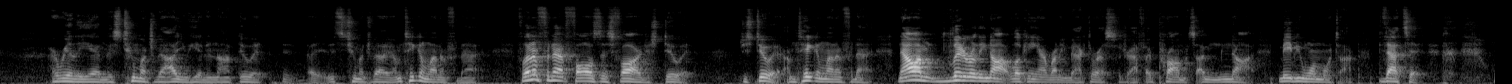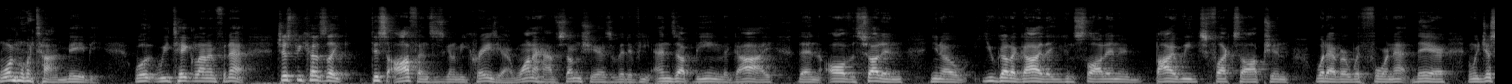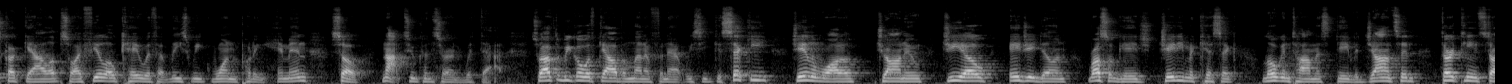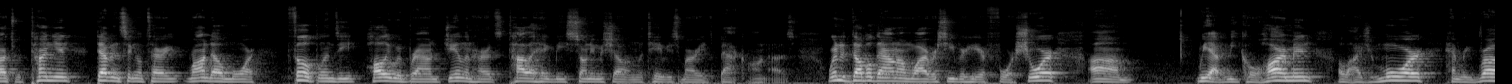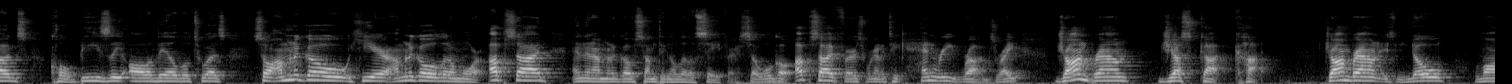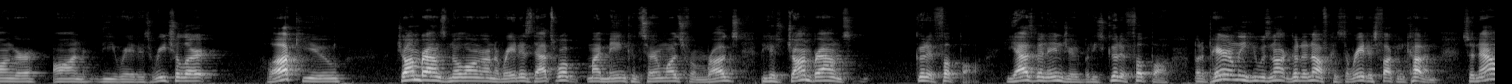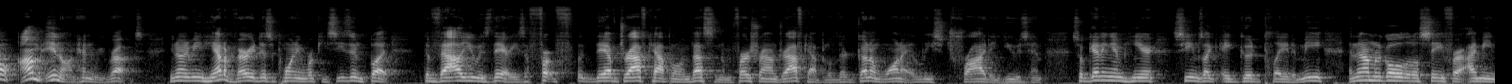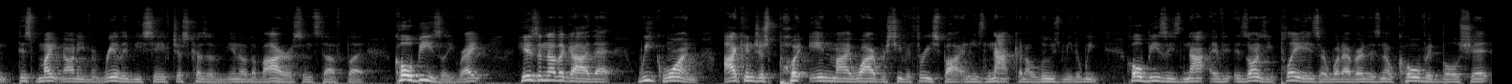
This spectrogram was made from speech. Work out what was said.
I really am. There's too much value here to not do it. It's too much value. I'm taking Leonard Fournette. If Leonard Fournette falls this far, just do it. Just do it. I'm taking Leonard Fournette. Now I'm literally not looking at running back the rest of the draft. I promise. I'm not. Maybe one more time. But that's it. one more time, maybe. Well, we take Leonard Fournette. Just because, like, this offense is going to be crazy. I want to have some shares of it. If he ends up being the guy, then all of a sudden, you know, you got a guy that you can slot in and buy weeks, flex option, whatever, with Fournette there. And we just got Gallup, so I feel okay with at least week one putting him in. So not too concerned with that. So after we go with Gallup and Leonard Fournette, we see Gesicki, Jaylen Waddle, Jonnu, Gio, AJ Dillon, Russell Gage, JD McKissic, Logan Thomas, David Johnson. 13 starts with Tonyan, Devin Singletary, Rondale Moore, Philip Lindsay, Hollywood Brown, Jalen Hurts, Tyler Higbee, Sony Michel, and Latavius Murray. It's back on us. We're going to double down on wide receiver here for sure. Um, we have Mecole Hardman, Elijah Moore, Henry Ruggs, Cole Beasley, all available to us. So I'm going to go here. I'm going to go a little more upside, and then I'm going to go something a little safer. So we'll go upside first. We're going to take Henry Ruggs, right? John Brown just got cut. John Brown is no longer on the Raiders. Reach alert. Fuck you. John Brown's no longer on the Raiders. That's what my main concern was from Ruggs because John Brown's good at football. He has been injured, but he's good at football. But apparently he was not good enough because the Raiders fucking cut him. So now I'm in on Henry Ruggs. You know what I mean? He had a very disappointing rookie season, but the value is there. He's a fir- they have draft capital invested in him, first round draft capital. They're gonna want to at least try to use him. So getting him here seems like a good play to me. And then I'm gonna go a little safer. I mean, this might not even really be safe just because of you know the virus and stuff. But Cole Beasley, right? Here's another guy that week one I can just put in my wide receiver three spot and he's not gonna lose me the week. Cole Beasley's not as long as he plays or whatever. There's no COVID bullshit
